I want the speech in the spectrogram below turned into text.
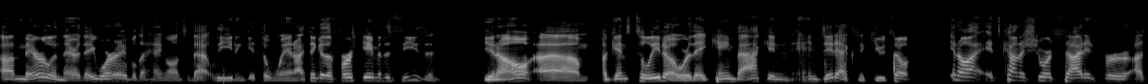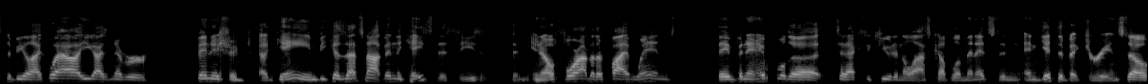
uh, maryland there. They were able to hang on to that lead and get the win. I think of the first game of the season you know, um, against Toledo, where they came back and, and did execute. So, you know, it's kind of short sighted for us to be like, well, you guys never finish a, a game because that's not been the case this season. You know, four out of their five wins, they've been able to to execute in the last couple of minutes and, and get the victory. And so,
